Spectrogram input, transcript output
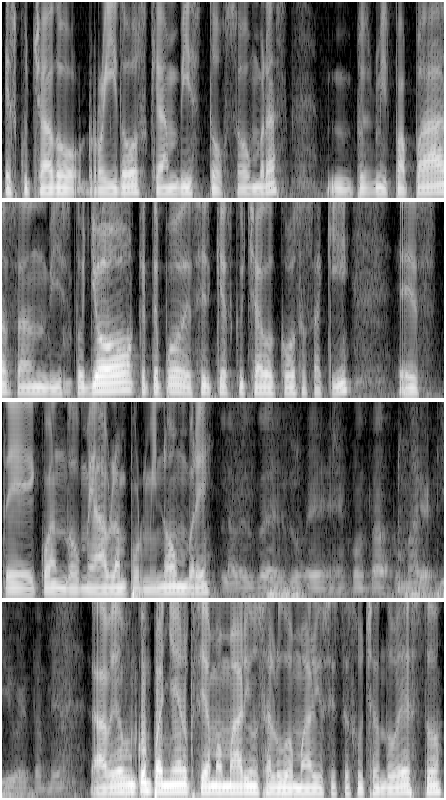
escuchado ruidos, que han visto sombras. Mm, pues mis papás han visto, yo, que te puedo decir que he escuchado cosas aquí, este, cuando me hablan por mi nombre. La vez de, cuando estabas con Mario aquí, güey, también. Había un compañero que se llama Mario, un saludo a Mario si está escuchando esto,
